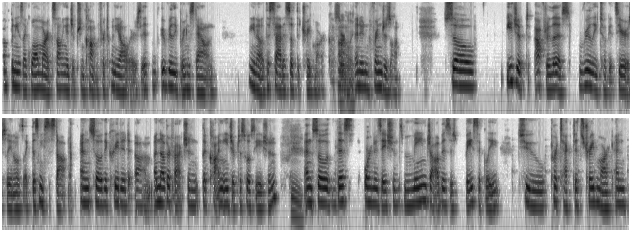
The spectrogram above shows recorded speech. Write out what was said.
companies like Walmart selling Egyptian cotton for $20, it, it really brings down, you know, the status of the trademark. um, and it infringes on. So Egypt, after this, really took it seriously and it was like, this needs to stop. And so they created um, another faction, the Cotton Egypt Association. Mm, And so this organization's main job is, is basically to protect its trademark. And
